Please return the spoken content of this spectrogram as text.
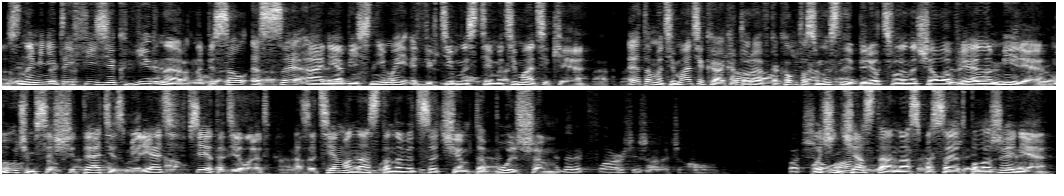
Знаменитый физик Вигнер написал эссе о необъяснимой эффективности математики. Это математика, которая в каком-то смысле берет свое начало в реальном мире. Мы учимся считать, измерять, все это делают. А затем она становится чем-то большим. Очень часто она спасает положение.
